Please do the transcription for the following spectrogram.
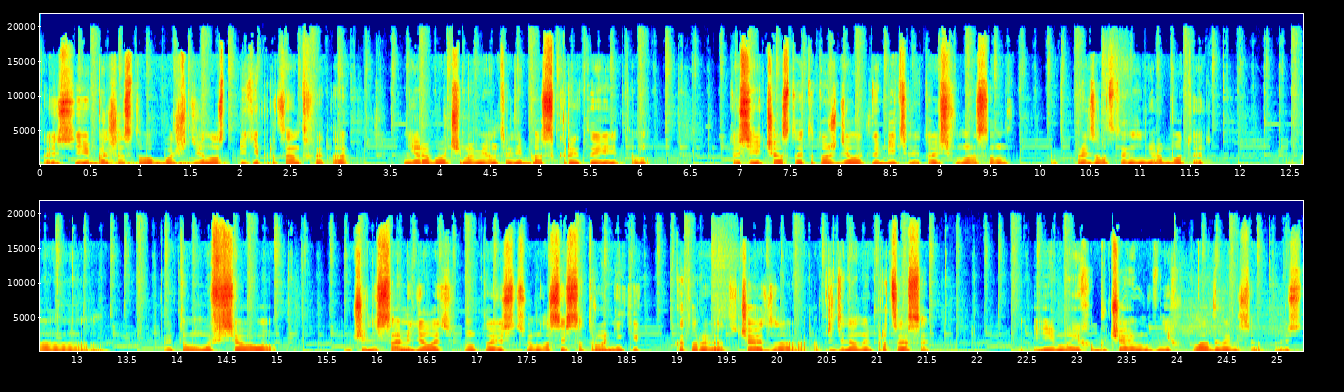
То есть, и большинство, больше 95% это нерабочие моменты, либо скрытые там. То есть, и часто это тоже делают любители, то есть в массовом производстве они не работают. А, Поэтому мы все учились сами делать. Ну, то есть у нас есть сотрудники, которые отвечают за определенные процессы, и мы их обучаем, в них вкладываемся, то есть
